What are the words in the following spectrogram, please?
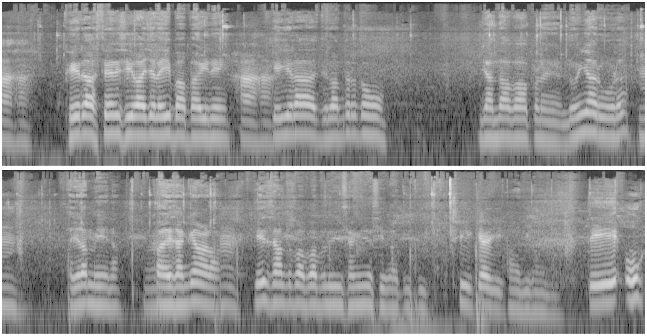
ਹਾਂ ਹਾਂ। ਫਿਰ ਰਸਤਿਆਂ ਦੀ ਸੇਵਾ ਚਲਾਈ ਬਾਬਾ ਜੀ ਨੇ। ਕਿ ਜਿਹੜਾ ਜਲੰਧਰ ਤੋਂ ਜਾਂਦਾ ਵਾ ਆਪਣੇ ਲੋਹੀਆਂ ਰੋਡ। ਹੂੰ। ਜਿਹੜਾ ਮੇਨ ਕਾਲੇ ਸੰਘਿਆਂ ਵਾਲਾ। ਇਹ ਸੰਤ ਬਾਬਾ ਬਲੀਰ ਸਿੰਘ ਜੀ ਨੇ ਸੇਵਾ ਕੀਤੀ। ਠੀਕ ਹੈ ਜੀ। ਹਾਂਜੀ ਹਾਂਜੀ। ਤੇ ਉਹ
